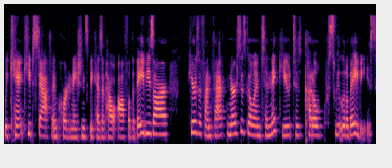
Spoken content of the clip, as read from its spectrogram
We can't keep staff in coordinations because of how awful the babies are. Here's a fun fact nurses go into NICU to cuddle sweet little babies.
